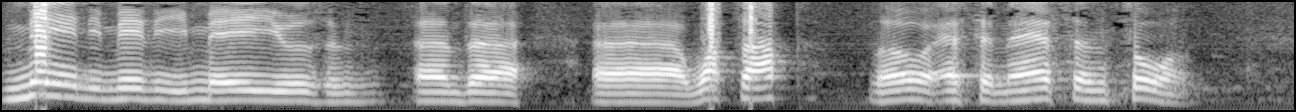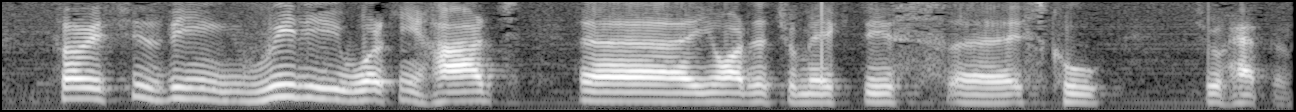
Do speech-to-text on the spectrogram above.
many, many emails and, and uh, uh, WhatsApp, no, SMS, and so on. So she's been really working hard in order to make this school to happen.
